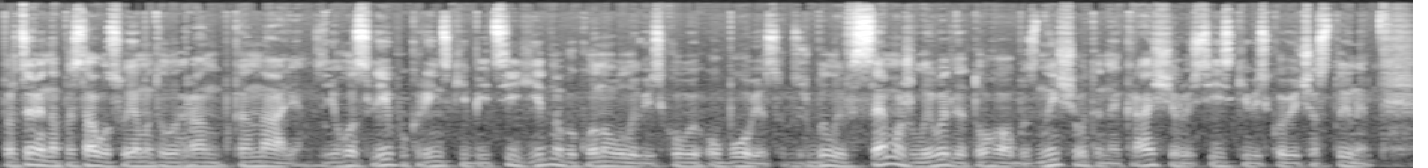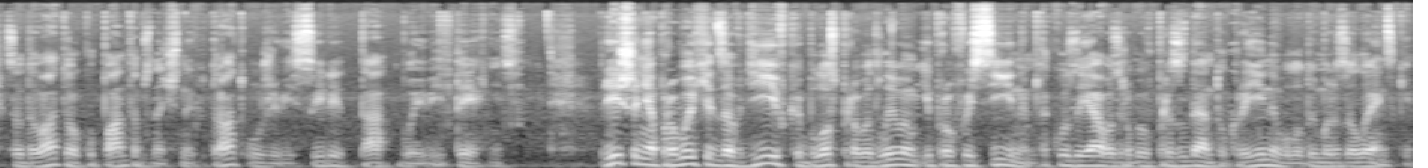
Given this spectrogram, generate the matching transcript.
Про це він написав у своєму телеграм-каналі. З його слів, українські бійці гідно виконували військовий обов'язок, зробили все можливе для того, аби знищувати найкращі російські військові частини, завдавати окупантам значних втрат у живій силі та бойовій техніці. Рішення про вихід з Авдіївки було справедливим і професійним. Таку заяву зробив президент України Володимир Зеленський.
